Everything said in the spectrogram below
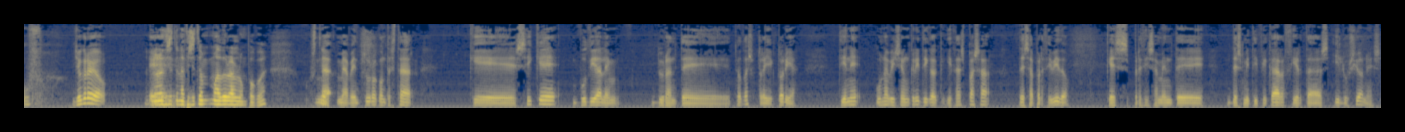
Uf, yo creo... Eh, necesito, necesito madurarlo un poco, ¿eh? me aventuro a contestar que sí que Woody Allen durante toda su trayectoria tiene una visión crítica que quizás pasa desapercibido, que es precisamente desmitificar ciertas ilusiones,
